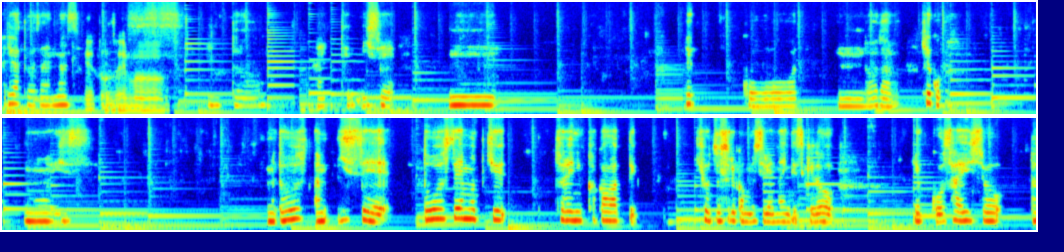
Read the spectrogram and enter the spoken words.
ありがとうございます。ありがとうございます。えっと、相手、異性。うん。結構、うん、どうだろう。結構、もう異性、まあ、どうあ異性、同性もきゅそれに関わって共通するかもしれないんですけど、結構最初、多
